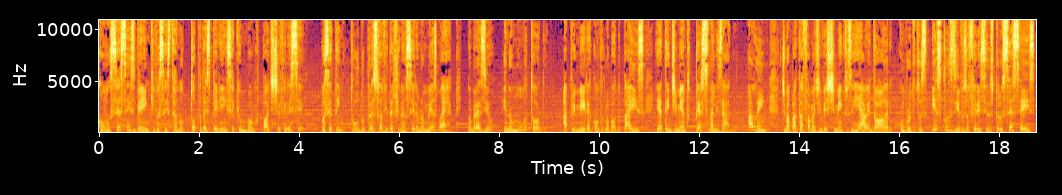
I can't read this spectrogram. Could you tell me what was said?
Com o C6 Bank, você está no topo da experiência que um banco pode te oferecer. Você tem tudo para sua vida financeira no mesmo app, no Brasil e no mundo todo. A primeira conta global do país e atendimento personalizado, além de uma plataforma de investimentos em real e dólar com produtos exclusivos oferecidos pelo C6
